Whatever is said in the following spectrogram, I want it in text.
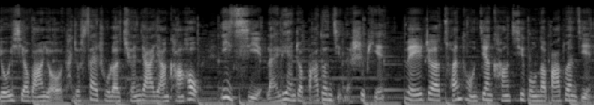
有一些网友他就晒出了全家阳康后。一起来练这八段锦的视频，因为这传统健康气功的八段锦，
